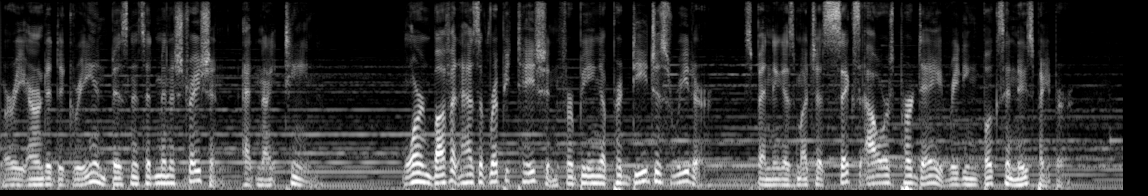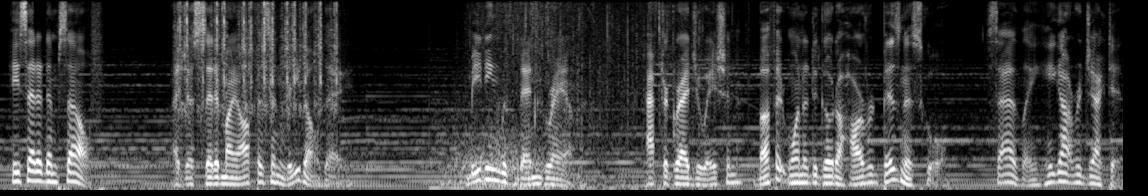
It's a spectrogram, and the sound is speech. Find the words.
where he earned a degree in business administration at 19. Warren Buffett has a reputation for being a prodigious reader, spending as much as six hours per day reading books and newspaper. He said it himself I just sit in my office and read all day. Meeting with Ben Graham. After graduation, Buffett wanted to go to Harvard Business School. Sadly, he got rejected.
